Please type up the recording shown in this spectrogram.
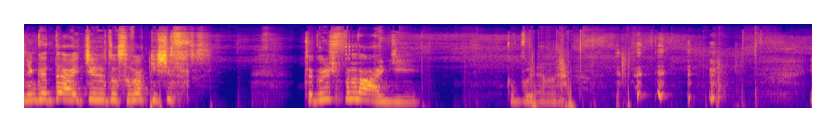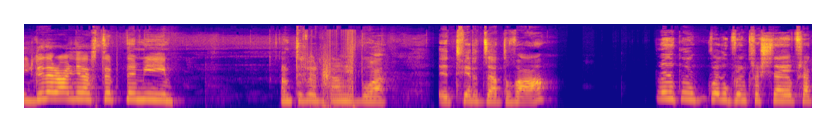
Nie gadajcie, że to są jakieś czegoś flagi. Kupujemy. I generalnie następnymi twierdzami była y, twierdza 2. Według, według większości najlepsza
